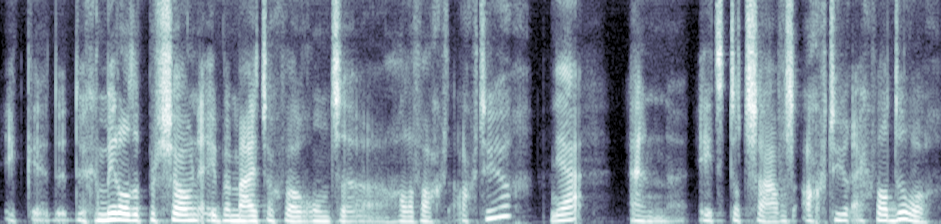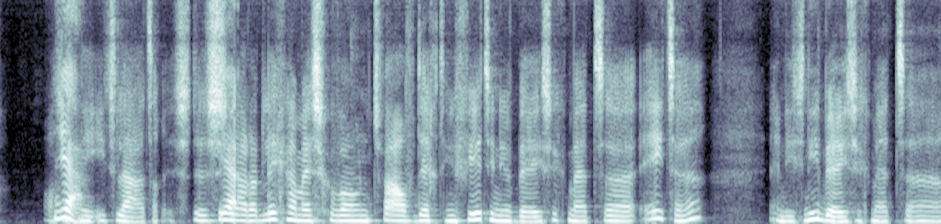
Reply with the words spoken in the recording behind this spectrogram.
Ik, de, de gemiddelde persoon eet bij mij toch wel rond half acht, acht uur. Ja, En eet tot s'avonds acht uur echt wel door. Als Ja. het niet iets later is. Dus Ja. ja. dat lichaam is gewoon 12, 13, 14 uur bezig met eh, eten. En die is niet bezig met... eh,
